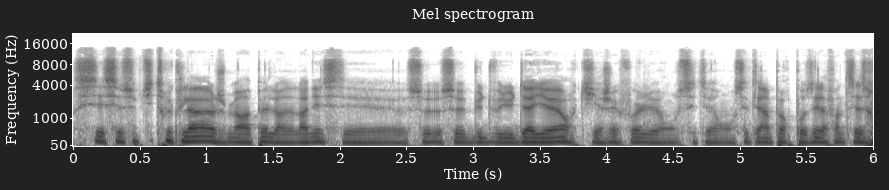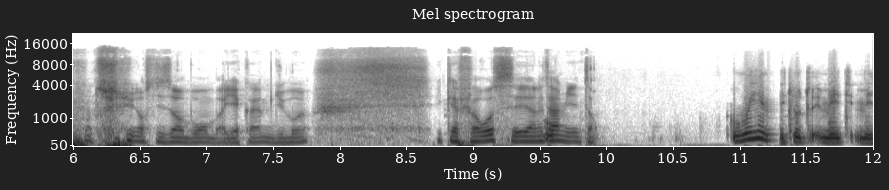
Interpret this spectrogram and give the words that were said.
c'est c'est ce petit truc-là. Je me rappelle l'an dernier, c'était ce, ce but venu d'ailleurs qui à chaque fois, on s'était on s'était un peu reposé la fin de saison dessus en se disant bon bah il y a quand même du bon. Et Cafaro, c'est un intermittent. Oui, mais, tout, mais, mais,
